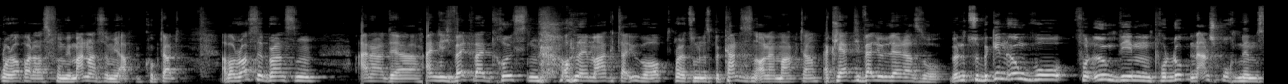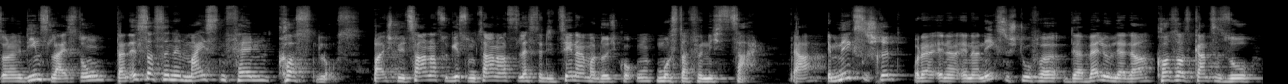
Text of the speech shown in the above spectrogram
oder ob er das von wem anders irgendwie abgeguckt hat. Aber Russell Brunson einer der eigentlich weltweit größten Online-Marketer überhaupt, oder zumindest bekanntesten Online-Marketer, erklärt die Value Ladder so. Wenn du zu Beginn irgendwo von irgendwem ein Produkt in Anspruch nimmst oder eine Dienstleistung, dann ist das in den meisten Fällen kostenlos. Beispiel Zahnarzt, du gehst zum Zahnarzt, lässt dir die Zähne einmal durchgucken, musst dafür nichts zahlen. Ja, im nächsten Schritt oder in der, in der nächsten Stufe der Value Ladder kostet das Ganze so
